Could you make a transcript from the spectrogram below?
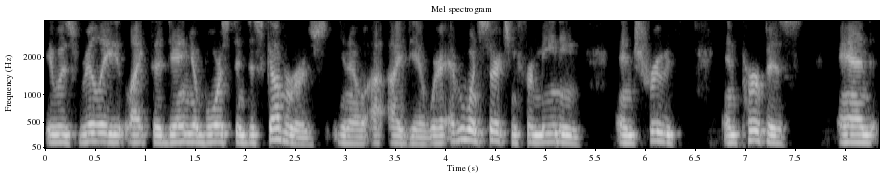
it was really like the Daniel Boorstin discoverers, you know, idea where everyone's searching for meaning and truth and purpose, and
